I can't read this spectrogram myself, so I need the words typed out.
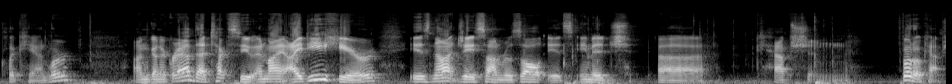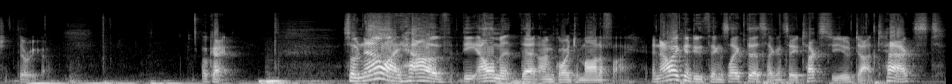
click handler. I'm going to grab that text view, and my ID here is not JSON result, it's image uh, caption, photo caption. There we go. Okay. So now I have the element that I'm going to modify. And now I can do things like this. I can say text view dot text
